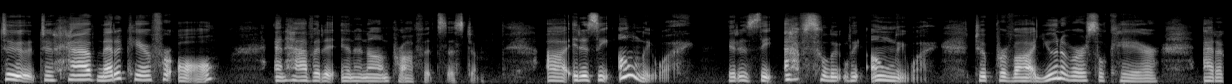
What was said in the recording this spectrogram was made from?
to, to have Medicare for all and have it in a nonprofit system. Uh, it is the only way it is the absolutely only way to provide universal care at a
